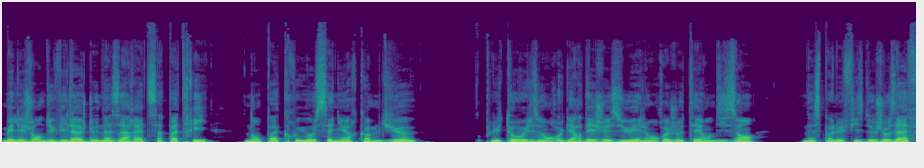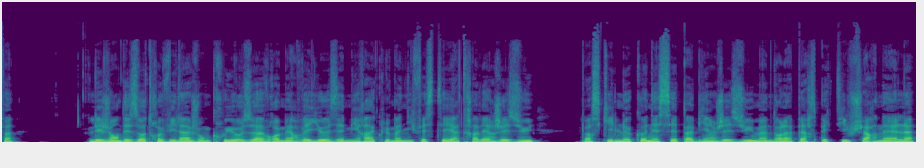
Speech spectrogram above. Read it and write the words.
mais les gens du village de Nazareth, sa patrie, n'ont pas cru au Seigneur comme Dieu. Plutôt ils ont regardé Jésus et l'ont rejeté en disant N'est-ce pas le fils de Joseph? Les gens des autres villages ont cru aux œuvres merveilleuses et miracles manifestés à travers Jésus parce qu'ils ne connaissaient pas bien Jésus même dans la perspective charnelle.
